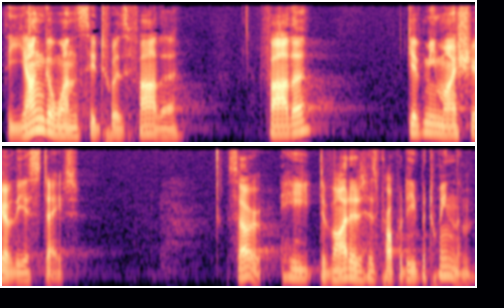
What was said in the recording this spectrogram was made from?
The younger one said to his father, Father, give me my share of the estate. So he divided his property between them.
